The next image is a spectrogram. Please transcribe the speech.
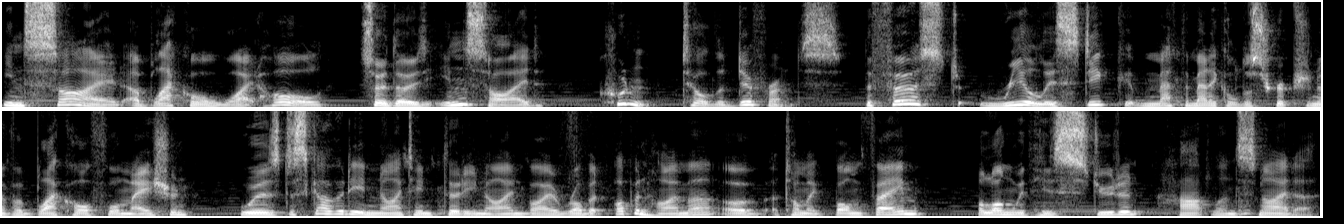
inside a black or white hole so those inside couldn't tell the difference. The first realistic mathematical description of a black hole formation was discovered in 1939 by Robert Oppenheimer of atomic bomb fame, along with his student Hartland Snyder.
